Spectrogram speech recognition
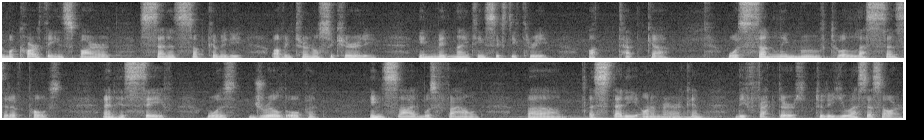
the McCarthy-inspired Senate Subcommittee of Internal Security in mid-1963, Otepka was suddenly moved to a less sensitive post, and his safe was drilled open. Inside was found uh, a study on American defectors to the USSR,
